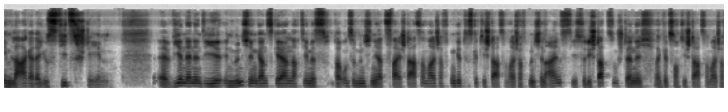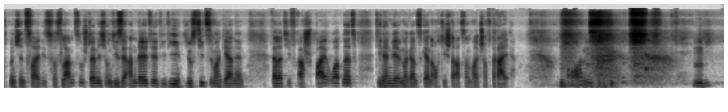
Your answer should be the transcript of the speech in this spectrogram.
im Lager der Justiz stehen. Äh, wir nennen die in München ganz gern, nachdem es bei uns in München ja zwei Staatsanwaltschaften gibt. Es gibt die Staatsanwaltschaft München I, die ist für die Stadt zuständig. Dann gibt es noch die Staatsanwaltschaft München II, die ist fürs Land zuständig. Und diese Anwälte, die die Justiz immer gerne relativ rasch beiordnet, die nennen wir immer ganz gern auch die Staatsanwaltschaft III. Und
